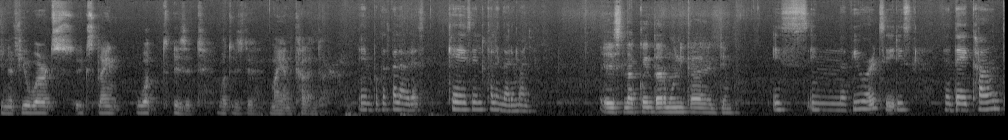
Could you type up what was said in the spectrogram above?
in a few words, explain what is it? What is the Mayan calendar? En pocas palabras, ¿qué es el calendario maya? Es la cuenta armónica del tiempo. Is in a few words, it is the count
